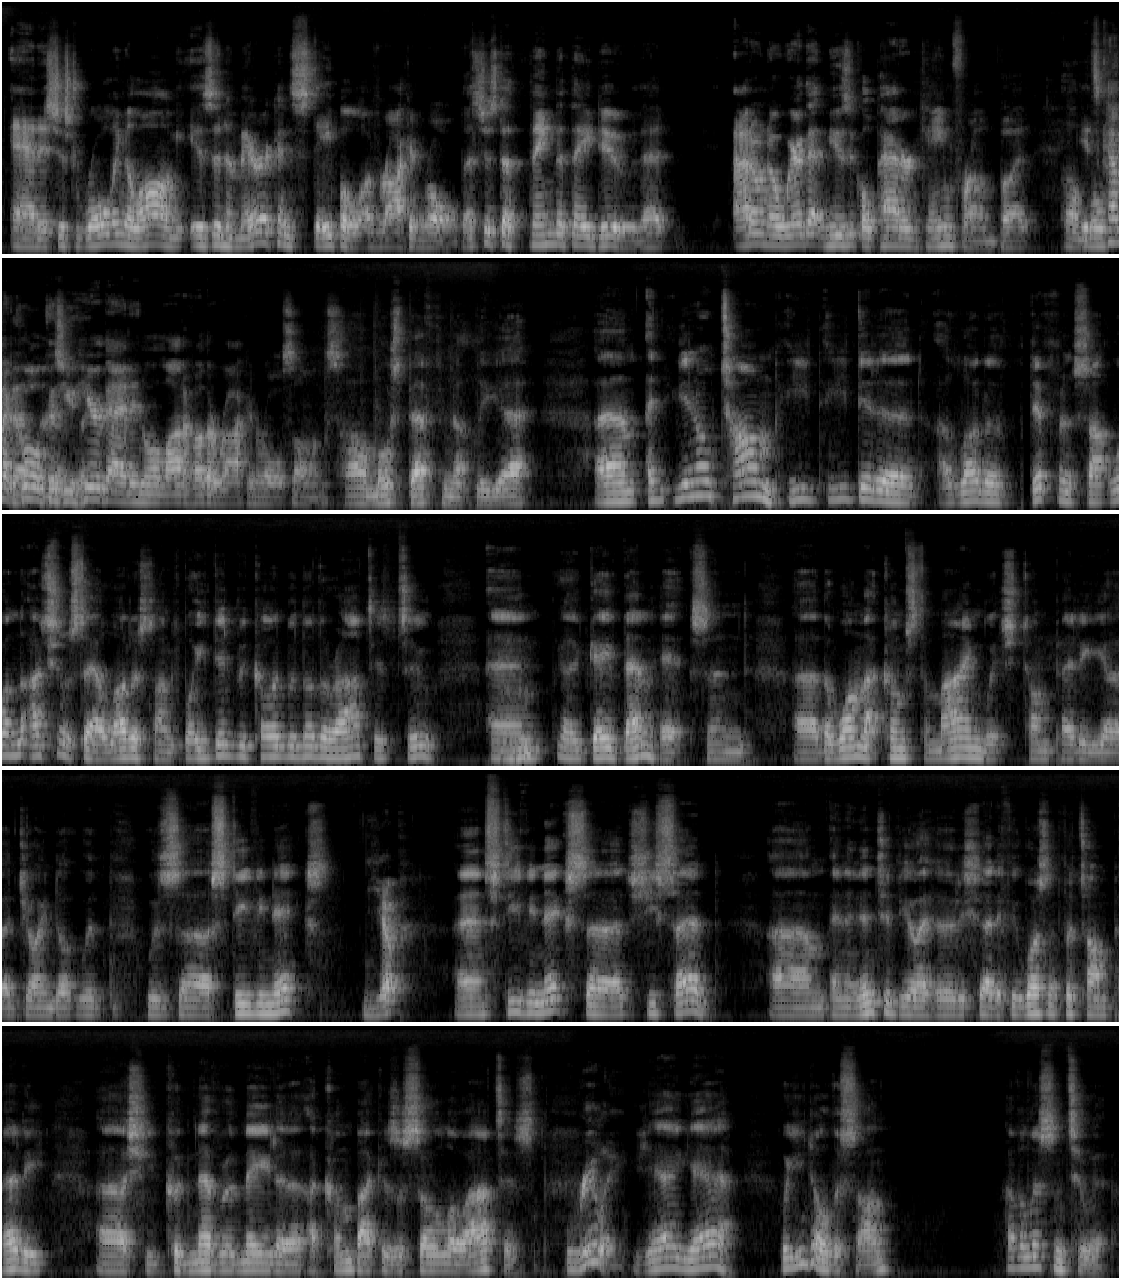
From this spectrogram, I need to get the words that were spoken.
and it's just rolling along is an American staple of rock and roll. That's just a thing that they do that I don't know where that musical pattern came from, but Oh, it's kind of cool because you hear that in a lot of other rock and roll songs. Oh, most definitely, yeah. Um, and you know, Tom, he he did a, a lot of different songs. Well, I shouldn't say a lot of songs, but he did record with other artists too, and uh, gave them hits. And uh, the one that comes to mind, which Tom Petty uh, joined up with, was uh, Stevie Nicks. Yep. And Stevie Nicks, uh, she said um, in an interview I heard, he said if it wasn't for Tom Petty, uh, she could never have made a, a comeback as a solo artist. Really? Yeah, yeah. Well, you know the song. Have a listen to it.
